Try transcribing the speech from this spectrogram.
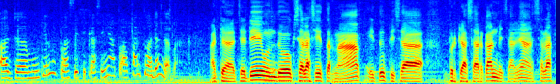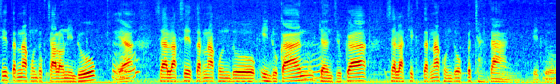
ada mungkin klasifikasinya atau apa itu ada nggak Pak? Ada. Jadi untuk seleksi ternak itu bisa berdasarkan misalnya seleksi ternak untuk calon induk ya, seleksi ternak untuk indukan dan juga seleksi ternak untuk pejantan gitu.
